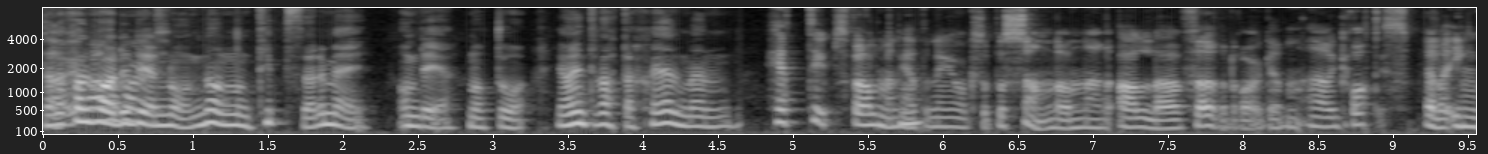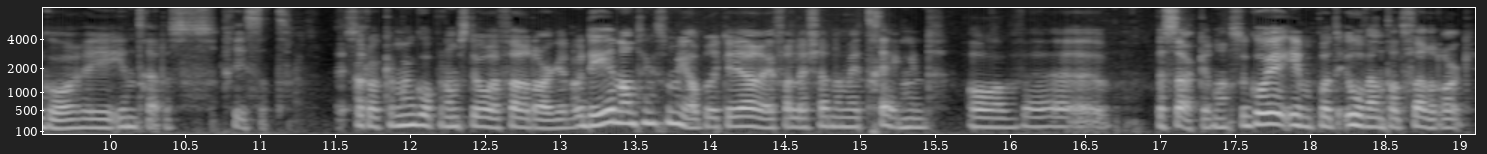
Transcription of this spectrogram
I alla fall var det varit. det någon, någon, någon tipsade mig om det något år. Jag har inte varit där själv men Hett tips för allmänheten är ju också på söndagen när alla föredragen är gratis. Eller ingår i inträdespriset. Så då kan man gå på de stora föredragen och det är någonting som jag brukar göra ifall jag känner mig trängd av eh, besökarna. Så går jag in på ett oväntat föredrag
